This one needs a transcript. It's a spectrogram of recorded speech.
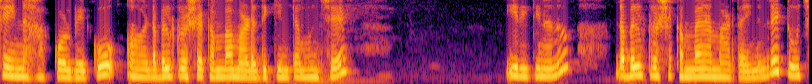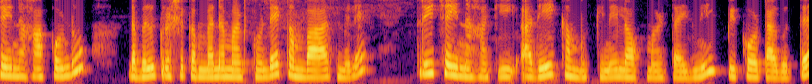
ಚೈನ್ನ ಹಾಕ್ಕೊಳ್ಬೇಕು ಡಬಲ್ ಕ್ರೋಶ ಕಂಬ ಮಾಡೋದಕ್ಕಿಂತ ಮುಂಚೆ ಈ ರೀತಿ ನಾನು ಡಬಲ್ ಕ್ರೋಶ ಕಂಬನ ಮಾಡ್ತಾಯಿದ್ದೀನಿ ಅಂದರೆ ಟೂ ಚೈನ್ನ ಹಾಕ್ಕೊಂಡು ಡಬಲ್ ಕ್ರೋಶ ಕಂಬನ ಮಾಡಿಕೊಂಡೆ. ಕಂಬ ಆದಮೇಲೆ ತ್ರೀ ಚೈನ್ನ ಹಾಕಿ ಅದೇ ಕಂಬಕ್ಕೆ ಲಾಕ್ ಮಾಡ್ತಾಯಿದ್ದೀನಿ ಪಿಕೌಟ್ ಆಗುತ್ತೆ.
